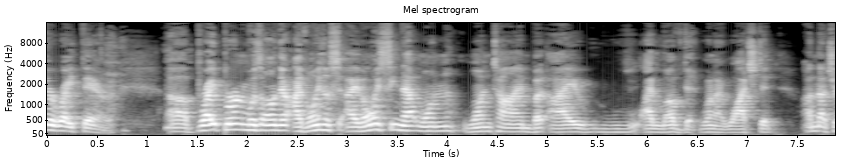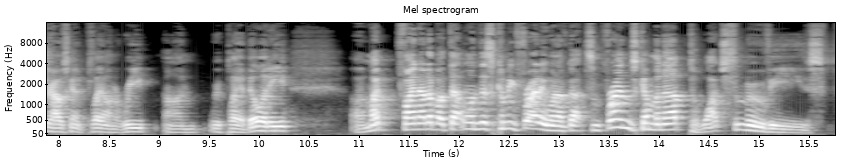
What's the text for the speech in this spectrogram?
they're right there. Uh, Brightburn was on there. I've only I've only seen that one one time, but I I loved it when I watched it. I'm not sure how it's going to play on a re on replayability. I might find out about that one this coming Friday when I've got some friends coming up to watch some movies.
